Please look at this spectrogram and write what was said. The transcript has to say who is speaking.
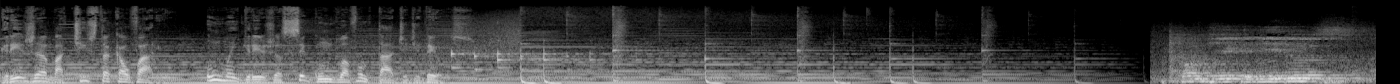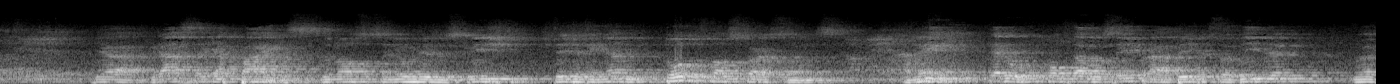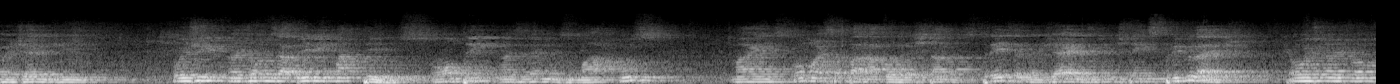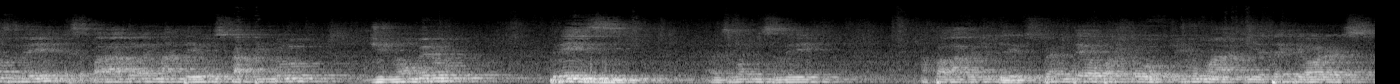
Speaker 1: Igreja Batista Calvário, uma igreja segundo a vontade de Deus.
Speaker 2: Bom dia, queridos. Que a graça e a paz do nosso Senhor Jesus Cristo esteja reinando em todos os nossos corações. Amém? Quero convidar você para abrir a sua Bíblia no Evangelho de Hoje nós vamos abrir em Mateus. Ontem nós lemos Marcos, mas como essa parábola está nos três evangelhos, a gente tem esse privilégio. Então hoje nós vamos ler essa parábola em Mateus, capítulo de número 13. Nós vamos ler a palavra de Deus. Perguntei ao pastor Gilmar aqui até que horas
